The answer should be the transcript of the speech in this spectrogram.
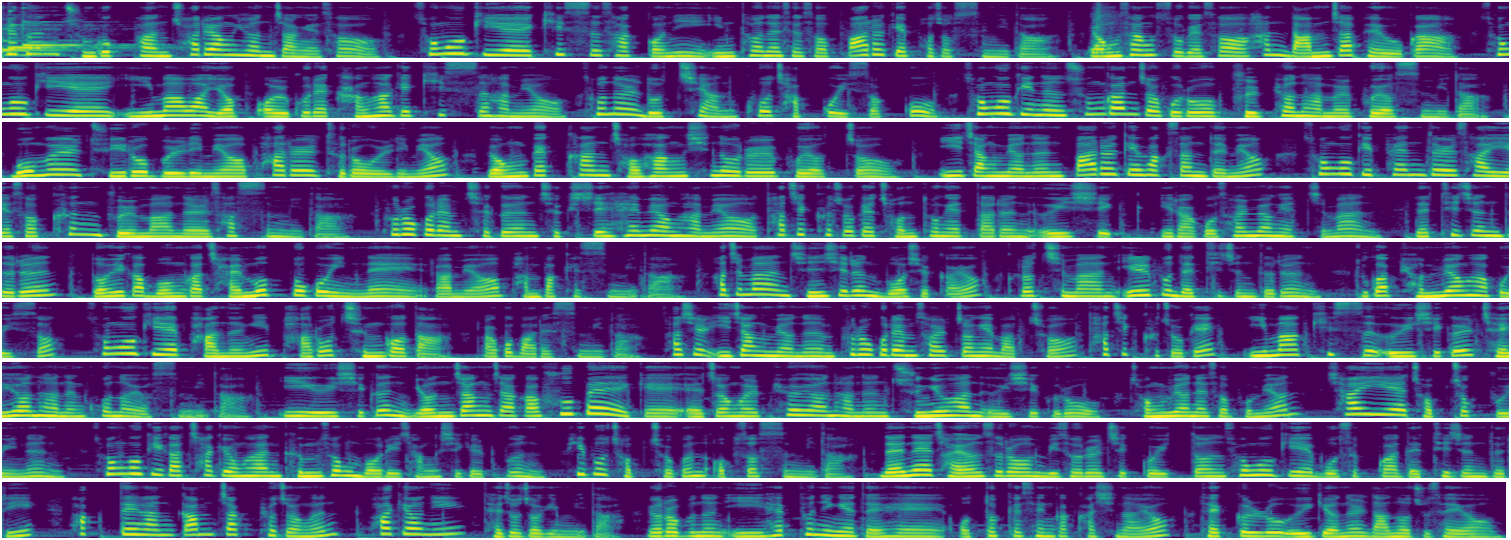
최근 중국판 촬영 현장에서 송욱이의 키스 사건이 인터넷에서 빠르게 퍼졌습니다. 영상 속에서 한 남자 배우가 송욱이의 이마와 옆 얼굴에 강하게 키스하며 손을 놓지 않고 잡고 있었고 송욱이는 순간적으로 불편함을 보였습니다. 몸을 뒤로 물리며 팔을 들어 올리며 명백한 저항 신호를 보였죠. 이 장면은 빠르게 확산되며 송욱이 팬들 사이에서 큰 불만을 샀습니다. 프로그램 측은 즉시 해명하며 타지크족의 전통에 따른 의식이라고 설명했지만 네티 즌들은 너희가 뭔가 잘못 보고 있네 라며 반박했습니다. 하지만 진실은 무엇일까요? 그렇지만 일부 네티즌들은 누가 변명하고 있어? 송욱이의 반응이 바로 증거다 라고 말했습니다. 사실 이 장면은 프로그램 설정에 맞춰 타지크족의 이마 키스 의식을 재현하는 코너였습니다. 이 의식은 연장자가 후배에게 애정을 표현하는 중요한 의식으로 정면에서 보면 샤이의 접촉 부위는 송욱이가 착용한 금속 머리 장식일 뿐 피부 접촉은 없었습니다. 내내 자연스러운 미소를 짓고 있던 송욱이의 모습과 네티즌들이 확대한 깜짝 표정은 확연히 대조적입니다. 여러분은 이 해프닝에 대해 어떻게 생각하시나요? 댓글로 의견을 나눠주세요.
